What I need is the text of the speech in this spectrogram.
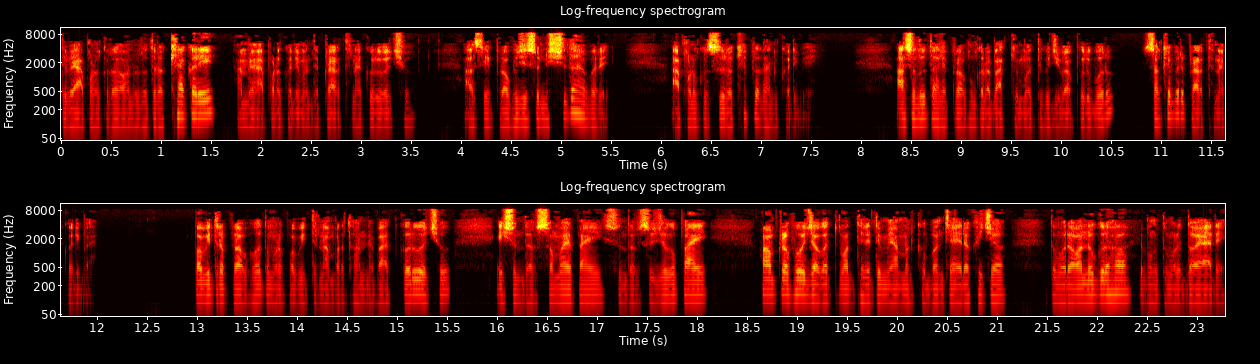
ତେବେ ଆପଣଙ୍କର ଅନୁରୋଧ ରକ୍ଷା କରି ଆମେ ଆପଣଙ୍କ ନିମନ୍ତେ ପ୍ରାର୍ଥନା କରୁଅଛୁ। ଆଉ ସେହି ପ୍ରଭୁ ଯୀଶୁ ନିଶ୍ଚିତ ଭାବରେ ଆପଣଙ୍କୁ ସୁରକ୍ଷା ପ୍ରଦାନ କରିବେ। ଆସନ୍ତୁ ତାହେଲେ ପ୍ରଭୁଙ୍କର ବାକ୍ୟ ମଧ୍ୟକୁ ଯିବା ପୂର୍ବରୁ ସଂକ୍ଷେପରେ ପ୍ରାର୍ଥନା କରିବା। ପବିତ୍ର ପ୍ରଭୁ ତୁମର ପବିତ୍ର ନାମର ଧନ୍ୟବାଦ କରୁଅଛୁ। ଏହି ସୁନ୍ଦର ସମୟ ପାଇଁ ସୁନ୍ଦର ସୁଯୋଗ ପାଇଁ। ହଁ ପ୍ରଭୁ ଜଗତ ମଧ୍ୟରେ ତୁମେ ଆମମାନଙ୍କୁ ବଞ୍ଚାଇ ରଖିଛ ତୁମର ଅନୁଗ୍ରହ ଏବଂ ତୁମର ଦୟାରେ।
